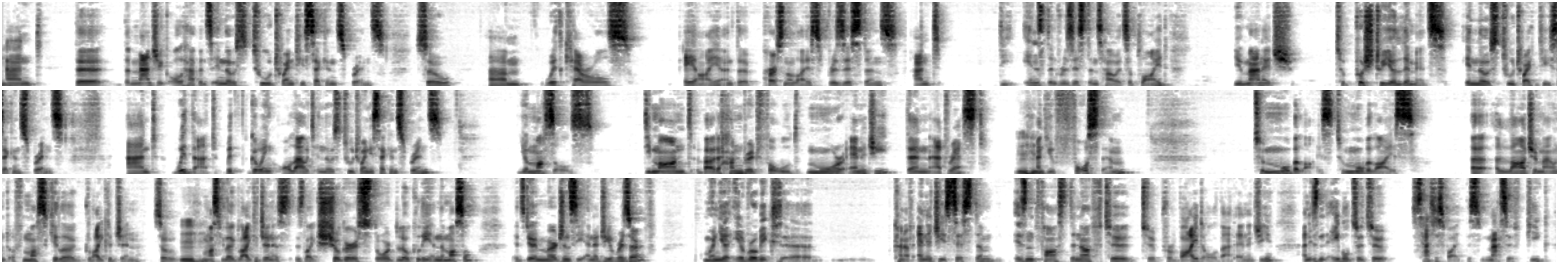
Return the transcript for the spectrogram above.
and the the magic all happens in those two 20 second sprints. So, um, with Carol's AI and the personalized resistance and the instant resistance, how it's applied, you manage to push to your limits in those two 20 second sprints. And with that, with going all out in those two 20 second sprints, your muscles demand about a hundredfold more energy than at rest. And you force them to mobilize, to mobilize a, a large amount of muscular glycogen. So muscular glycogen is, is like sugar stored locally in the muscle. It's your emergency energy reserve. When your aerobic uh, kind of energy system isn't fast enough to to provide all that energy and isn't able to to satisfy this massive peak,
